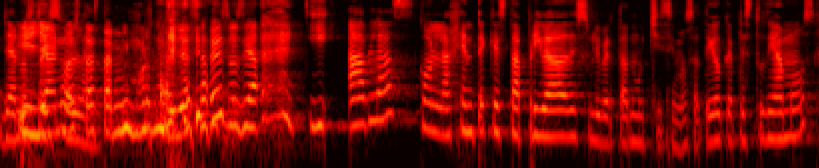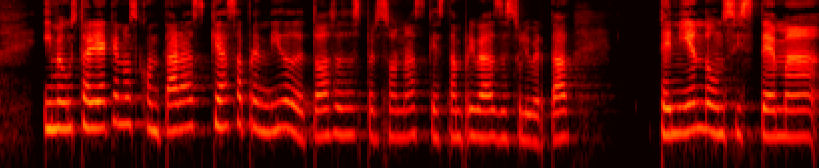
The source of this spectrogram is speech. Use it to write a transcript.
ya no y ya no estás tan inmortal, ya sabes, o sea. y hablas con la gente que está privada de su libertad muchísimo, o sea, te digo que te estudiamos y me gustaría que nos contaras qué has aprendido de todas esas personas que están privadas de su libertad teniendo un sistema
